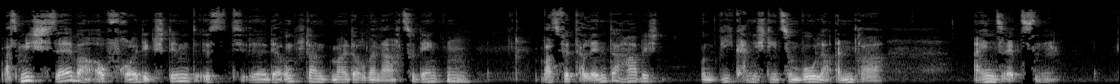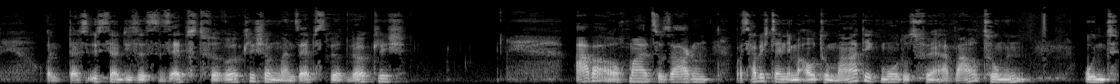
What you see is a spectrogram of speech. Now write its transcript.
Was mich selber auch freudig stimmt, ist äh, der Umstand, mal darüber nachzudenken, was für Talente habe ich und wie kann ich die zum Wohle anderer einsetzen. Und das ist ja dieses Selbstverwirklichung, man selbst wird wirklich aber auch mal zu sagen, was habe ich denn im Automatikmodus für Erwartungen und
